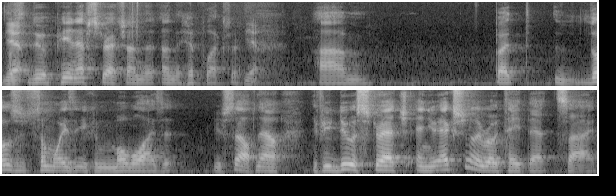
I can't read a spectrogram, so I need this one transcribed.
Yeah. Let's do a PNF stretch on the, on the hip flexor. Yeah. Um, but those are some ways that you can mobilize it yourself. Now, if you do a stretch and you externally rotate that side,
